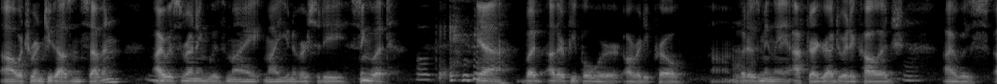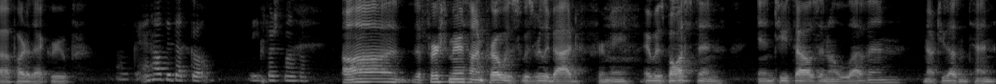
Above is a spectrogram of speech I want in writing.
uh, which were in 2007. I was running with my my university singlet. Okay. Yeah, but other people were already pro. Um, but it was mainly after I graduated college. Yeah. I was uh, part of that group. Okay. And how did that go? The first marathon. Uh, the first marathon pro was was really bad for me. It was Boston in 2011, no, 2010.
